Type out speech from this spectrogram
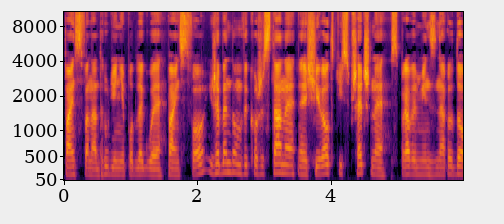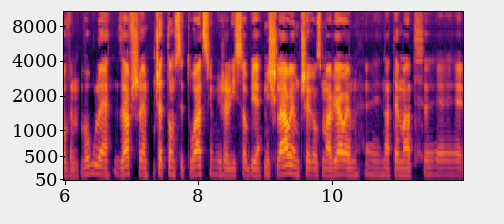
państwa na drugie niepodległe państwo i że będą wykorzystane e, środki sprzeczne z prawem międzynarodowym. W ogóle zawsze przed tą sytuacją, jeżeli sobie myślałem czy rozmawiałem e, na temat e,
